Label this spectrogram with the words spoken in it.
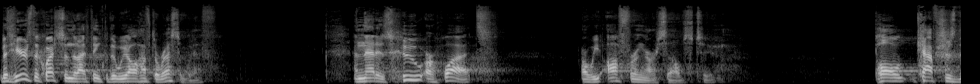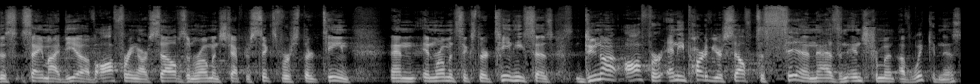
But here's the question that I think that we all have to wrestle with. And that is who or what are we offering ourselves to? Paul captures this same idea of offering ourselves in Romans chapter 6 verse 13. And in Romans 6 13, he says, do not offer any part of yourself to sin as an instrument of wickedness,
